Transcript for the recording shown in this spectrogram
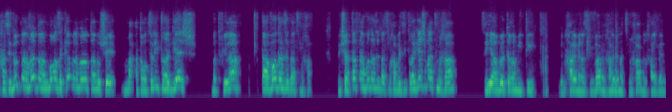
חסידות מלמדת, האדמו"ר הזה כן מלמד אותנו שאתה רוצה להתרגש בתפילה, תעבוד על זה בעצמך. וכשאתה תעבוד על זה בעצמך ותתרגש בעצמך, זה יהיה הרבה יותר אמיתי. בינך לבין הסביבה, בינך לבין עצמך, בינך לבין,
